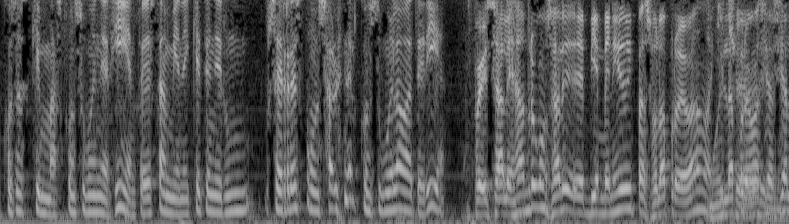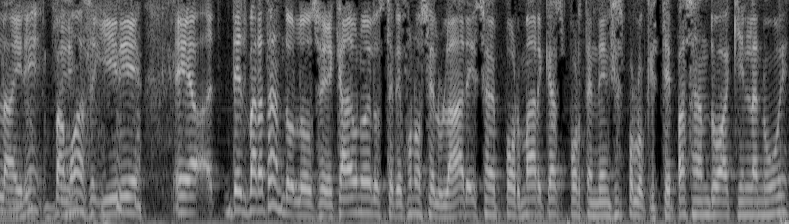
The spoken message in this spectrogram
cosas que más consumen energía. Entonces también hay que tener un ser responsable en el consumo de la batería. Pues Alejandro González, eh, bienvenido y pasó la prueba. Aquí Muy la prueba se hace al aire. Vamos Sí. a seguir eh, eh, desbaratando los, eh, cada uno de los teléfonos celulares eh, por marcas, por tendencias, por lo que esté pasando aquí en la nube.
